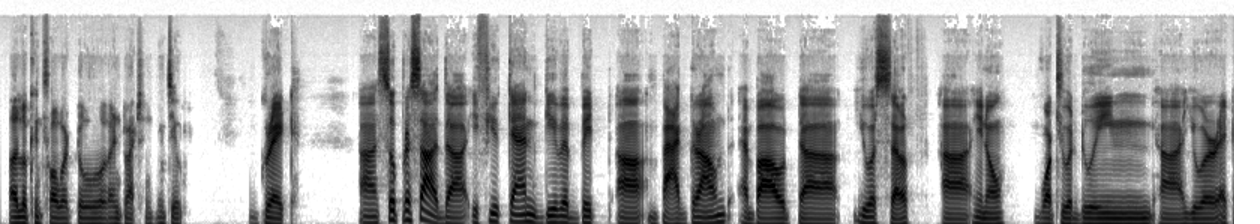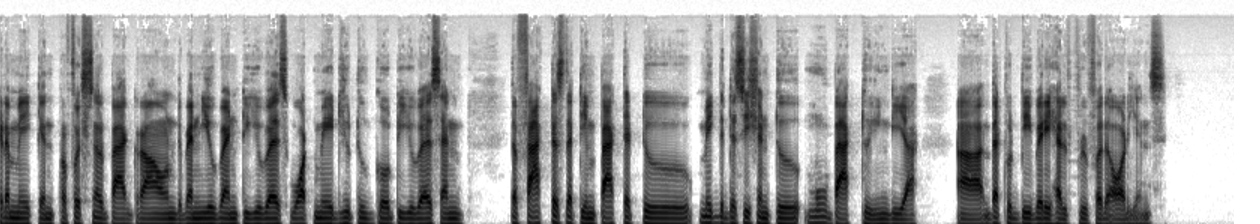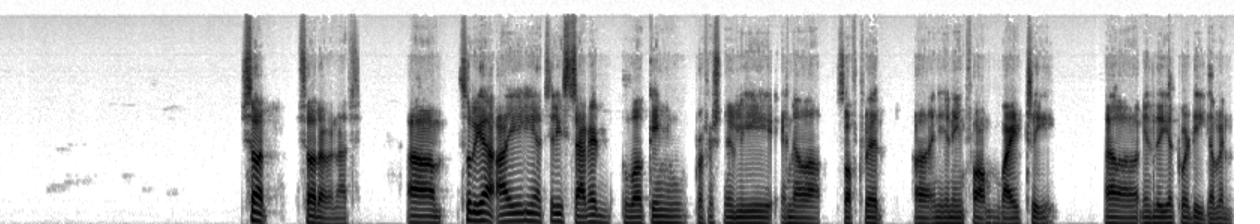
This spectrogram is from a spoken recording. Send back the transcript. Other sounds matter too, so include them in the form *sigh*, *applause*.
Uh, looking forward to interaction with you. Great. Uh, so, Prasad, uh, if you can give a bit uh, background about uh, yourself, uh, you know, what you were doing, uh, your academic and professional background, when you went to US, what made you to go to US, and the factors that impacted to make the decision to move back to India. that would be very helpful for the audience. Sure, sure, Avinash. Um, so yeah, I actually started working professionally in a software uh, engineering firm, Whitetree, uh, in the year 2011.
